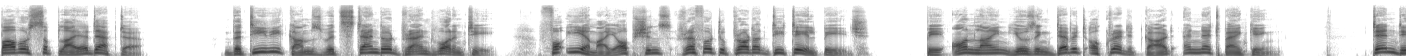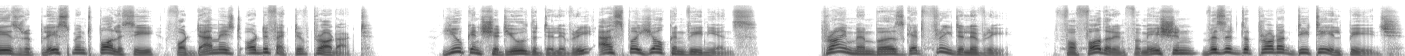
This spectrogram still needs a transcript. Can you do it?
power supply adapter. The TV comes with standard brand warranty. For EMI options, refer to product detail page. Pay online using debit or credit card and net banking. 10 days replacement policy for damaged or defective product. You can schedule the delivery as per your convenience. Prime members get free delivery. For further information, visit the product detail page.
